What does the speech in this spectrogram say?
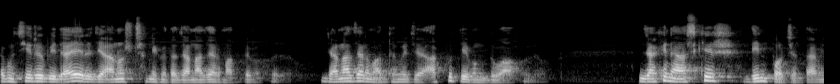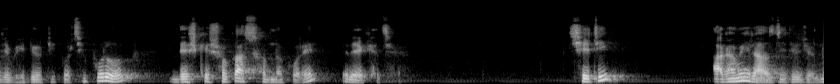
এবং চিরবিদায়ের যে আনুষ্ঠানিকতা জানাজার মাধ্যমে হলো, জানাজার মাধ্যমে যে আকুতি এবং দোয়া হলো, যা কিনা আজকের দিন পর্যন্ত আমি যে ভিডিওটি করছি, পুরো দেশকে শোকাচ্ছন্ন করে রেখেছে। সেটি আগামী রাজনীতির জন্য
